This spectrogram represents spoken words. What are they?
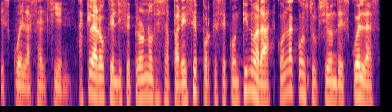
Escuelas al 100. Aclaró que el IFECRO no desaparece porque se continuará con la construcción de escuelas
